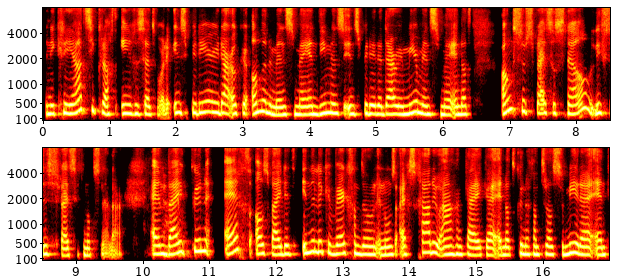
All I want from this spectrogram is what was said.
en die creatiekracht ingezet worden, inspireer je daar ook weer andere mensen mee. En die mensen inspireren daar weer meer mensen mee. En dat angst verspreidt zich snel, liefde verspreidt zich nog sneller. En wij kunnen echt, als wij dit innerlijke werk gaan doen en onze eigen schaduw aan gaan kijken en dat kunnen gaan transformeren en uh,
